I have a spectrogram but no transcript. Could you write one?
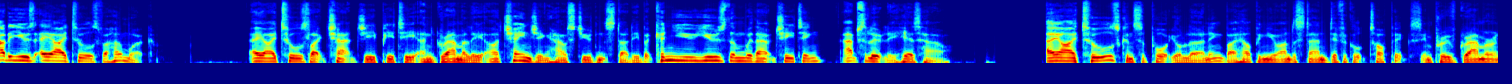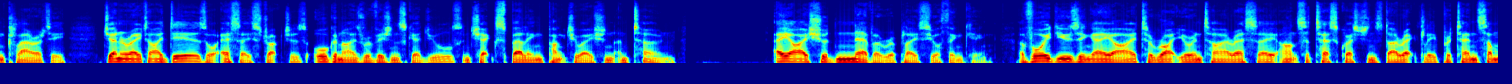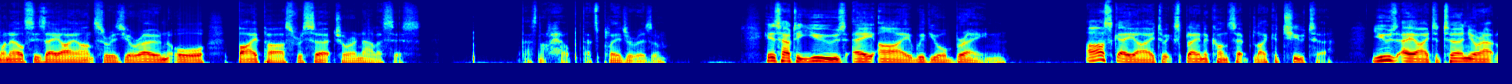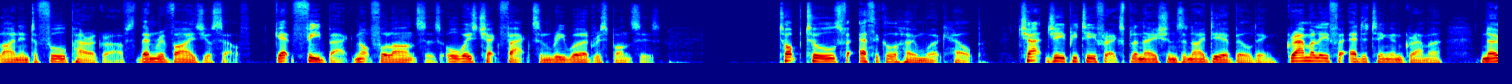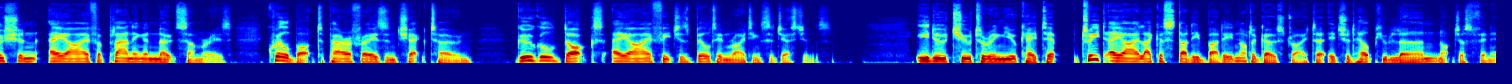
How to use AI tools for homework. AI tools like ChatGPT and Grammarly are changing how students study, but can you use them without cheating? Absolutely, here's how. AI tools can support your learning by helping you understand difficult topics, improve grammar and clarity, generate ideas or essay structures, organize revision schedules, and check spelling, punctuation, and tone. AI should never replace your thinking. Avoid using AI to write your entire essay, answer test questions directly, pretend someone else's AI answer is your own, or bypass research or analysis. That's not help, that's plagiarism. Here's how to use AI with your brain. Ask AI to explain a concept like a tutor. Use AI to turn your outline into full paragraphs, then revise yourself. Get feedback, not full answers. Always check facts and reword responses. Top tools for ethical homework help. ChatGPT for explanations and idea building, Grammarly for editing and grammar, Notion AI for planning and note summaries, Quillbot to paraphrase and check tone, Google Docs AI features built-in writing suggestions. Edu Tutoring UK tip, treat AI like a study buddy, not a ghostwriter. It should help you learn, not just finish.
